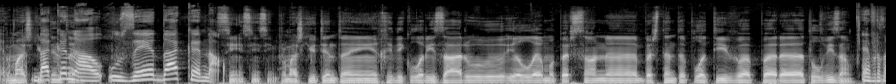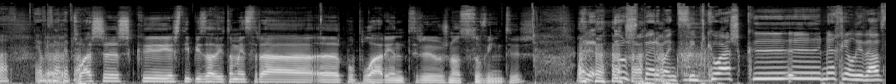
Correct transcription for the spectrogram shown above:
É Por mais que dá tentem- canal. O Zé dá canal. Sim, sim, sim. Por mais que o tentem ridicularizar, o- ele é uma persona bastante apelativa para a televisão. É verdade. É verdade. É tu verdade. achas que este episódio também será popular entre os nossos ouvintes? Olha, eu espero bem que sim, porque eu acho que, na realidade,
